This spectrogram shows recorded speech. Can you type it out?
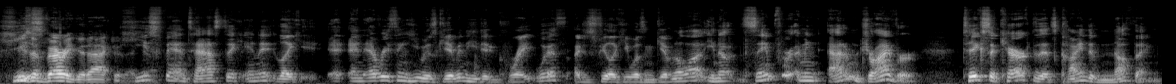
He's, He's- a very good actor. He's guy. fantastic in it. Like, and everything he was given, he did great with. I just feel like he wasn't given a lot. You know, same for. I mean, Adam Driver takes a character that's kind of nothing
